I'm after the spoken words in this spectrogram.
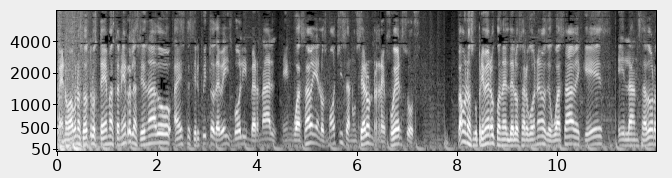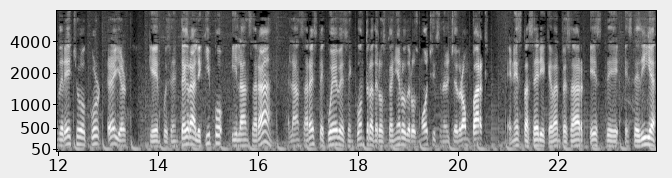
Bueno, vámonos a otros temas, también relacionado a este circuito de béisbol invernal. En Guasave y en Los Mochis anunciaron refuerzos. Vámonos primero con el de los argoneros de Guasave, que es el lanzador derecho Kurt Ayer, que pues se integra al equipo y lanzará, lanzará este jueves en contra de los cañeros de los Mochis en el Chevron Park en esta serie que va a empezar este, este día.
